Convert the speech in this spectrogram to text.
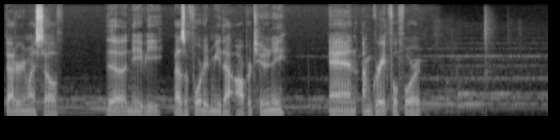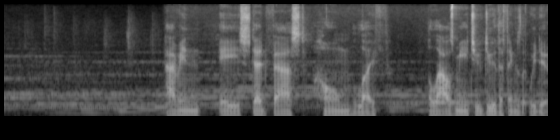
bettering myself. The Navy has afforded me that opportunity, and I'm grateful for it. Having a steadfast home life allows me to do the things that we do.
